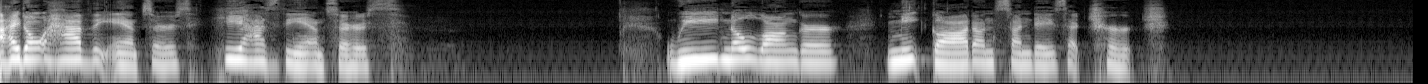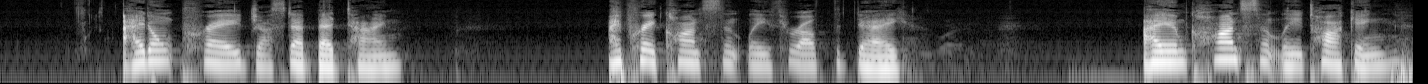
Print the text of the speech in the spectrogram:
I don't have the answers, He has the answers. We no longer meet God on Sundays at church. I don't pray just at bedtime. I pray constantly throughout the day. I am constantly talking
